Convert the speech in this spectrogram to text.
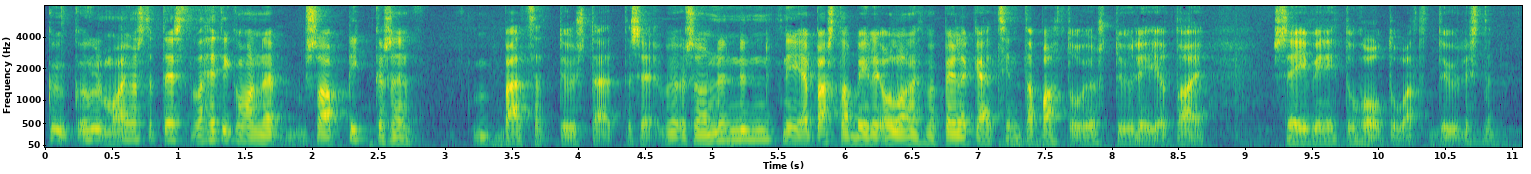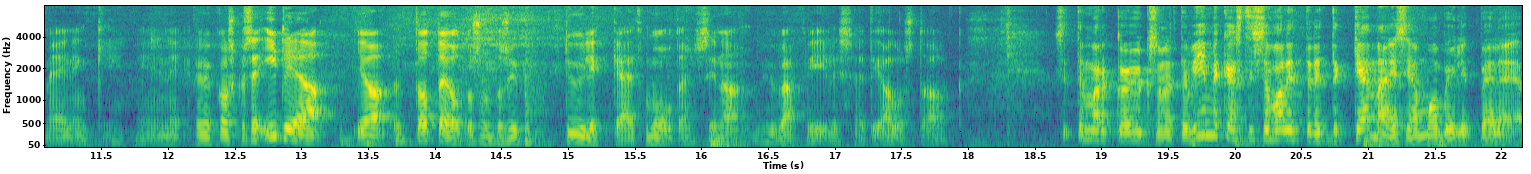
ky- kyllä mä aion sitä testata heti, kunhan ne saa pikkasen pätsättyä sitä, että se, se on nyt, nyt, nyt niin epästabiili olo, että mä pelkään, että siinä tapahtuu jos tyyliin jotain seivini tuhoutuvat tyylistä meininkiä. Niin, niin, koska se idea ja toteutus on tosi tyylikkäät muuten. Siinä on hyvä fiilis heti alusta alkaen. Sitten Markko Ykson, että viime kästissä valittelitte kämäisiä mobiilipelejä.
